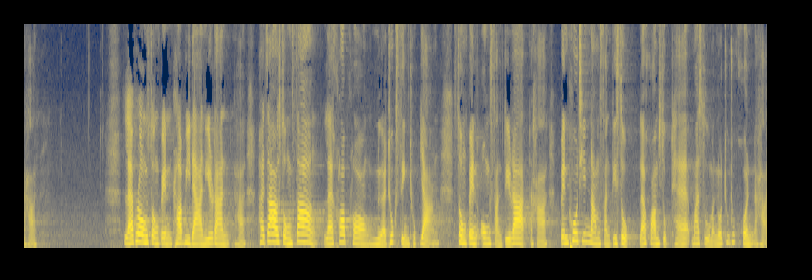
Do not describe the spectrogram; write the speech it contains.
นะคะ และพระองค์ทรงเป็นพระบิดานิรันดร์ค่ะพระเจ้าทรงสร้างและครอบครองเหนือทุกสิ่งทุกอย่าง ทรงเป็นองค์สันติราชนะคะเป็นผู้ที่นำสันติสุข และความสุขแท้มาสู่มนุษย์ทุก ๆ คนนะคะ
